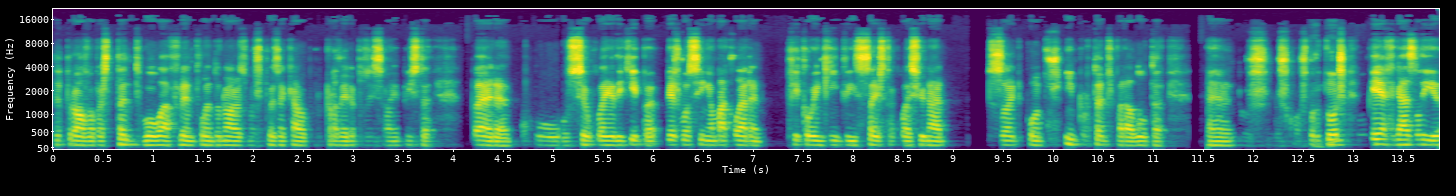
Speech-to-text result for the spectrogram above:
de prova bastante boa à frente do Lando Norris, mas depois acaba por perder a posição em pista para o seu colega de equipa. Mesmo assim, a McLaren ficou em quinto e em sexto a colecionar 18 pontos importantes para a luta uh, nos, nos, construtores. Pierre Gasly,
